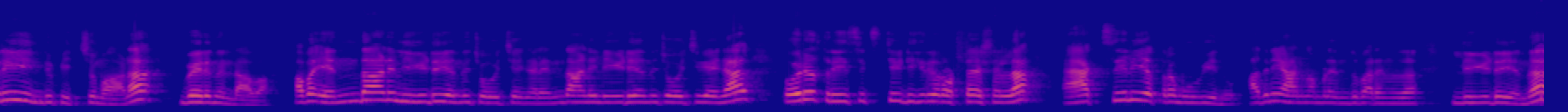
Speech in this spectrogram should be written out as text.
three into പിച്ചുമാണ് വരുന്നുണ്ടാവുക. അപ്പോൾ എന്താണ് ലീഡ് എന്ന് ചോദിച്ചു കഴിഞ്ഞാൽ എന്താണ് ലീഡ് എന്ന് ചോദിച്ചു കഴിഞ്ഞാൽ ഒരു ത്രീ സിക്സ്റ്റി ഡിഗ്രി റൊട്ടേഷനിൽ ആക്സിലി എത്ര മൂവ് ചെയ്യുന്നു? അതിനെയാണ് നമ്മൾ എന്ത് പറയുന്നത്? ലീഡ് എന്ന്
